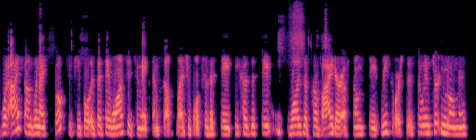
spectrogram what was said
what I found when I spoke to people is that they wanted to make themselves legible to the state because the state was a provider of some state resources. So in certain moments,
